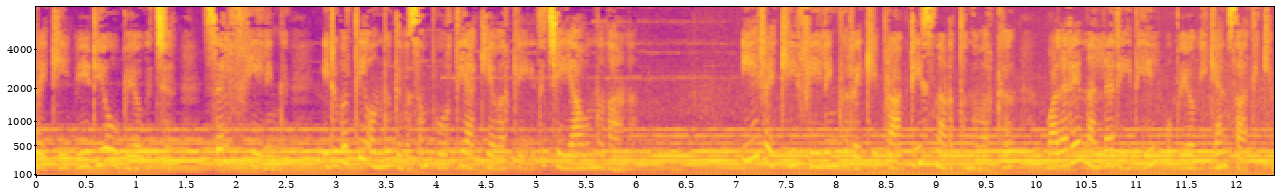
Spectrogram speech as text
വെക്കി വീഡിയോ ഉപയോഗിച്ച് സെൽഫ് ഹീലിംഗ് ഇരുപത്തിയൊന്ന് ദിവസം പൂർത്തിയാക്കിയവർക്ക് ഇത് ചെയ്യാവുന്നതാണ്. ഈ റെക്കി ഫീലിംഗ് റെക്കി പ്രാക്ടീസ് നടത്തുന്നവർക്ക് വളരെ നല്ല രീതിയിൽ ഉപയോഗിക്കാൻ സാധിക്കും.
